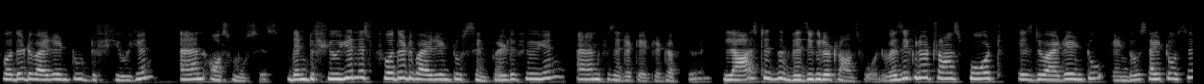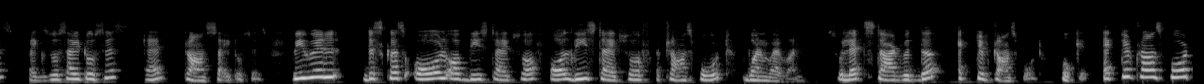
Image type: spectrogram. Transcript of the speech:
further divided into diffusion and osmosis. Then diffusion is further divided into simple diffusion and facilitated diffusion. Last is the vesicular transport. Vesicular transport is divided into endocytosis, exocytosis, and transcytosis. We will discuss all of these types of all these types of transport one by one. So let's start with the active transport. Okay, active transport,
